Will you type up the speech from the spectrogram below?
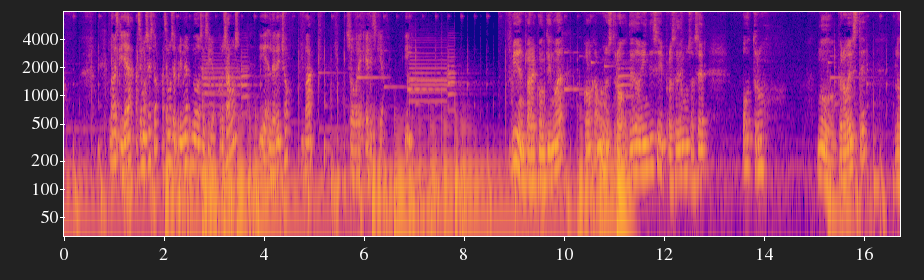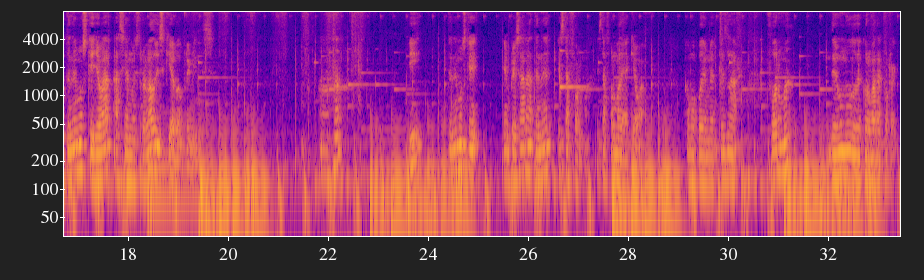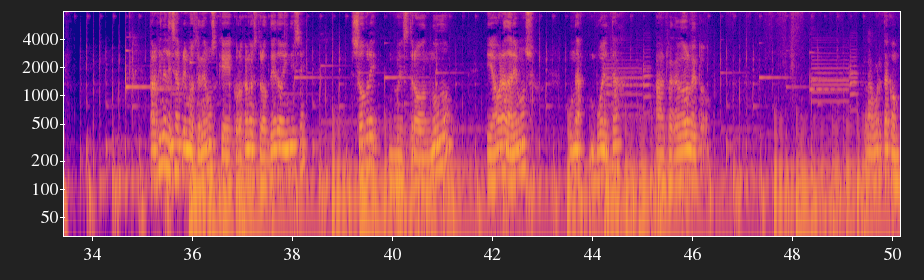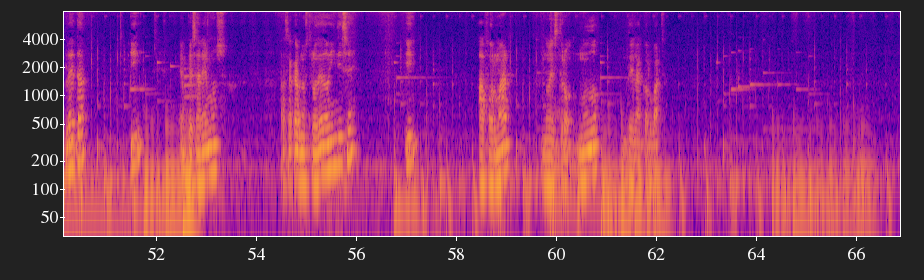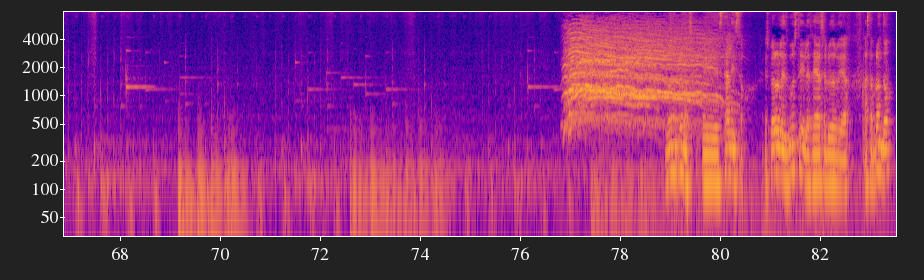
Una vez que ya hacemos esto, hacemos el primer nudo sencillo. Cruzamos y el derecho va sobre el izquierdo. Y... Bien, para continuar, colocamos nuestro dedo índice y procedemos a hacer otro nudo, pero este lo tenemos que llevar hacia nuestro lado izquierdo, primines. Ajá. Y tenemos que empezar a tener esta forma, esta forma de aquí abajo. Como pueden ver, que es la forma de un nudo de corbata correcto. Para finalizar, primos, tenemos que colocar nuestro dedo índice sobre nuestro nudo y ahora daremos una vuelta alrededor de todo. La vuelta completa y empezaremos a sacar nuestro dedo índice y a formar nuestro nudo de la corbata. Bueno primos, eh, está listo. Espero les guste y les haya servido el video. Hasta pronto.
